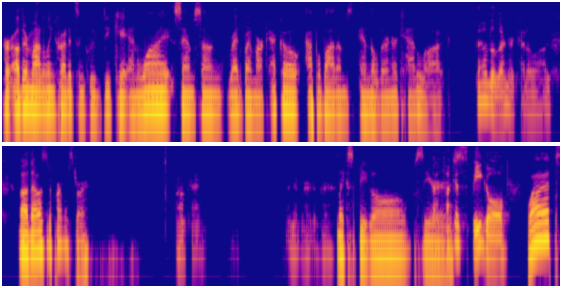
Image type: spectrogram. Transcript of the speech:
Her other modeling credits include DKNY, Samsung, Red by Marc Ecko, Apple Bottoms, and the Lerner Catalog. The hell's a lerner catalog? Uh, that was a department store Okay. I never heard of her. like Spiegel, The Sears. fuck is Spiegel? what?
